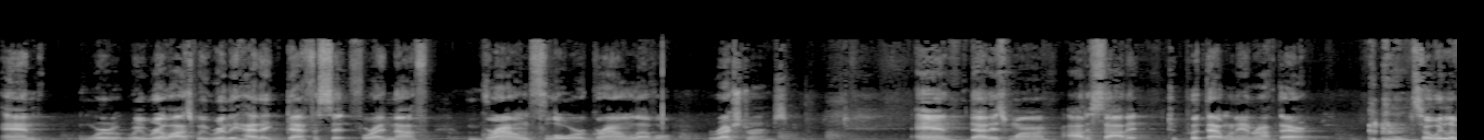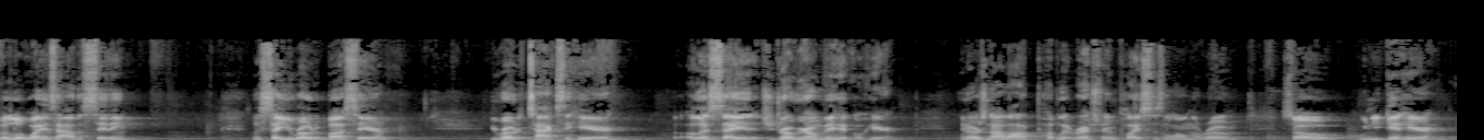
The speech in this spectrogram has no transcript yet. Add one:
And we realized we really had a deficit for enough ground floor, ground level restrooms. And that is why I decided to put that one in right there. so we live a little ways out of the city. Let's say you rode a bus here, you rode a taxi here. Let's say that you drove your own vehicle here. You know, there's not a lot of public restroom places along the road. So when you get here,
